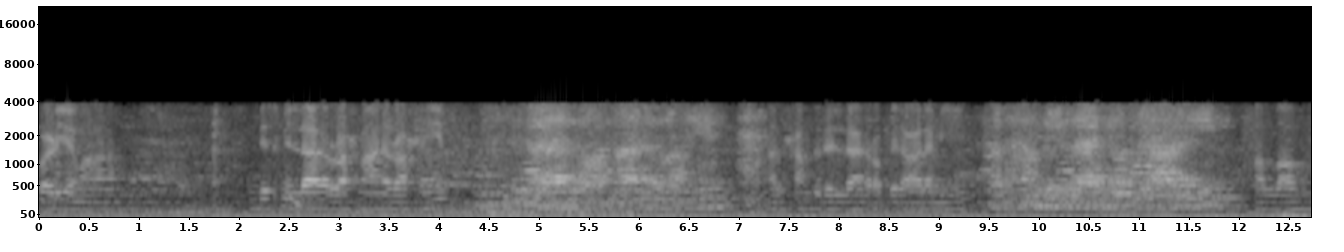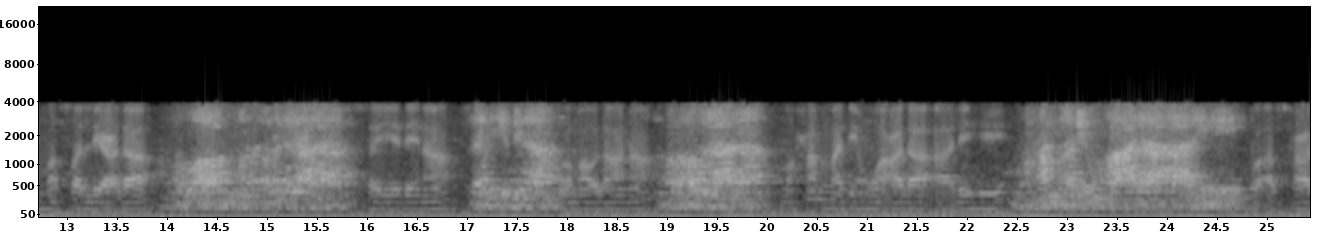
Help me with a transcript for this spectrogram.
پڑھیے مولانا۔ بسم اللہ الرحمن الرحیم۔ الحمد للہ رب العالمین۔ اللہم صلی علی سیدنا و مولانا محمد وعلا آلہ و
